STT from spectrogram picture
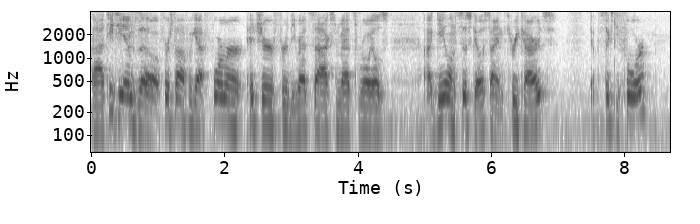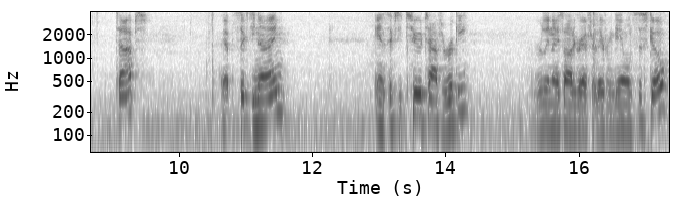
Uh, TTMs, though. First off, we got former pitcher for the Red Sox, Mets, Royals, uh, Galen Cisco signed three cards. Got the 64 Topps. Got the 69 and 62 Topps rookie. Really nice autographs right there from Galen Cisco.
